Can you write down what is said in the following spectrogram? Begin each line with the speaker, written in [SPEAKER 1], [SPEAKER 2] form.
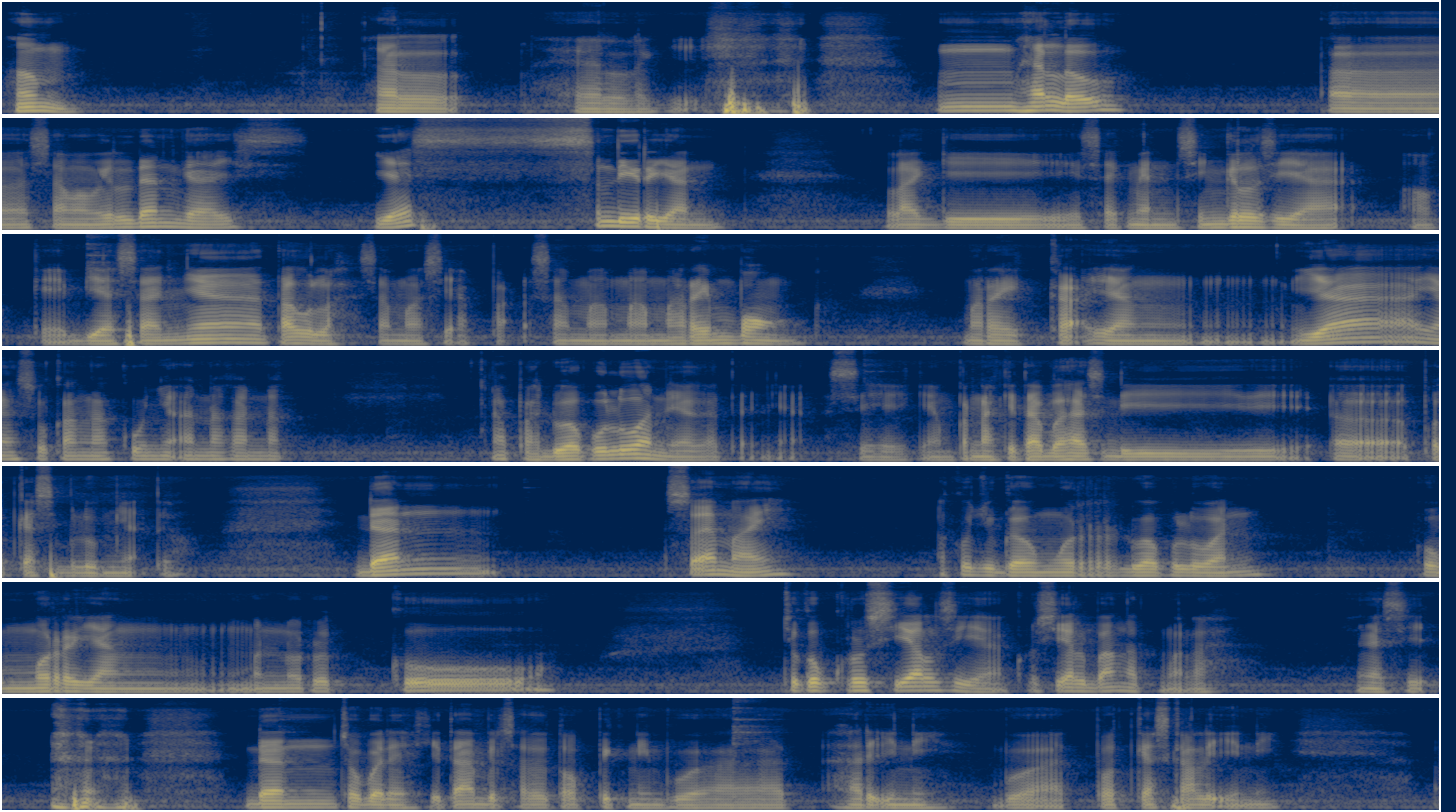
[SPEAKER 1] Hmm. Hel hel lagi. hmm, hello. Uh, sama Wildan guys. Yes, sendirian. Lagi segmen single sih ya. Oke, biasanya tahulah sama siapa, sama Mama Rempong. Mereka yang ya yang suka ngakunya anak-anak apa 20-an ya katanya. Sih, yang pernah kita bahas di uh, podcast sebelumnya tuh. Dan so am I. Aku juga umur 20-an. Umur yang menurutku cukup krusial sih ya. Krusial banget malah. Ya sih? Dan coba deh kita ambil satu topik nih buat hari ini. Buat podcast kali ini.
